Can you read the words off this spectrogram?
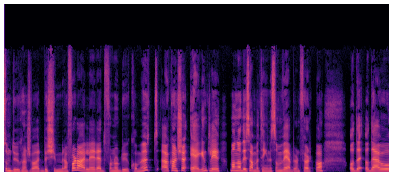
som du kanskje var bekymra for, da, eller redd for når du kom ut, er kanskje egentlig mange av de samme tingene som Vebjørn følte på. Og det, og det er jo,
